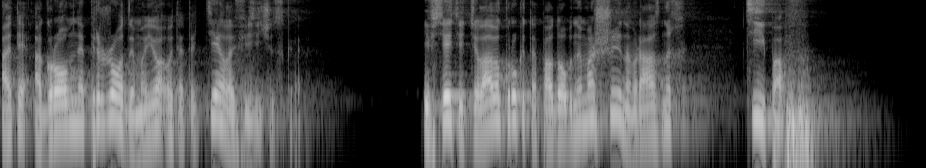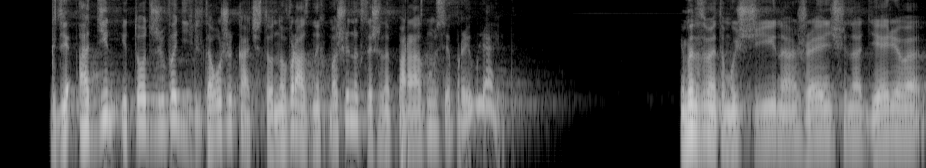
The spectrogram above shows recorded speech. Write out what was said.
этой огромной природы, мое вот это тело физическое. И все эти тела вокруг – это подобны машинам разных типов, где один и тот же водитель того же качества, но в разных машинах совершенно по-разному себя проявляет – и мы называем это мужчина, женщина, дерево,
